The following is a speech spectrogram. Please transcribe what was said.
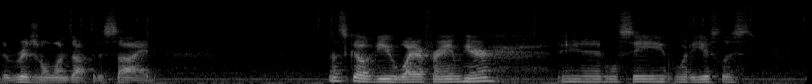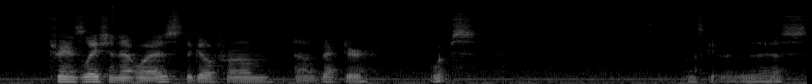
the original ones off to the side. Let's go view wireframe here and we'll see what a useless translation that was to go from uh, vector. Whoops. Let's get rid of this.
